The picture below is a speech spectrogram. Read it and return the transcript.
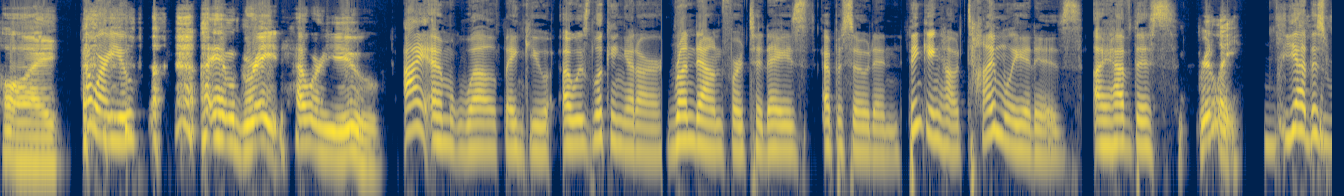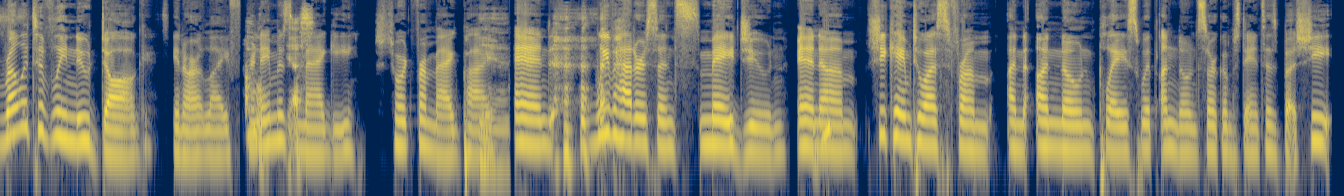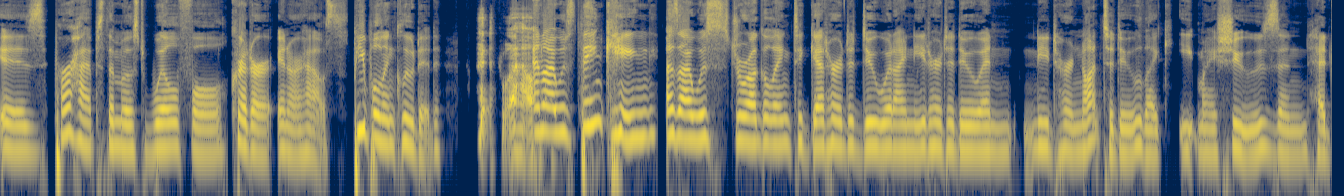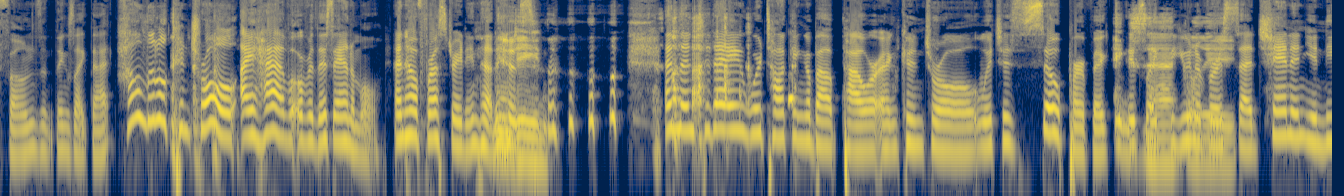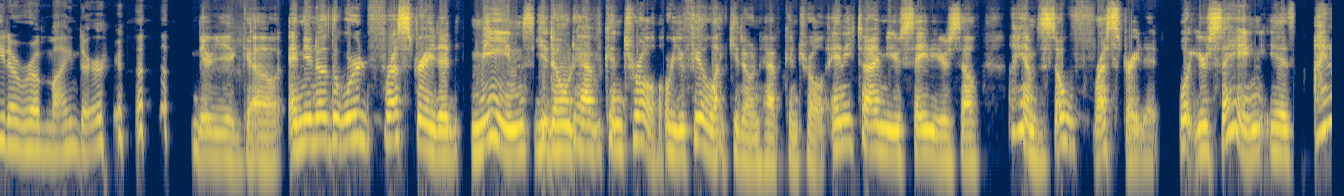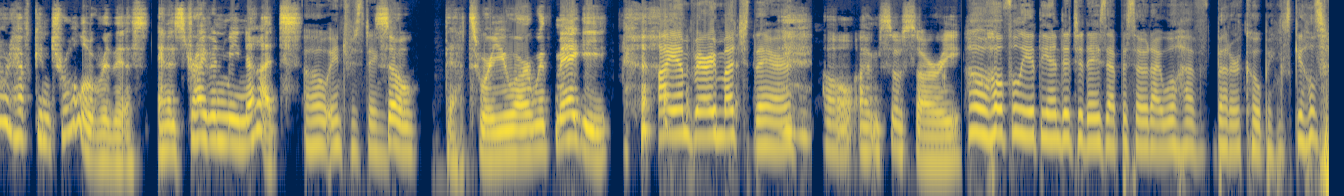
Hi. How are you? I am great. How are you? I am well, thank you. I was looking at our rundown for today's episode and thinking how timely it is. I have this Really? Yeah, this relatively new dog in our life. Her Oh, name is yes. Maggie, short for Magpie. Yeah. And we've had her since May, June. And Mhm. um, she came to us from an unknown place with unknown circumstances, but she is perhaps the most willful critter in our house, people included. Wow. And I was thinking as I was struggling to get her to do what I need her to do and need her not to do, like eat my shoes and headphones and things like that, how little control I have over this animal and how frustrating that is. Indeed. and then today we're talking about power and control, which is so perfect. It's like the universe said, Shannon, you need a reminder. There you go. And you know, the word frustrated means you don't have control or you feel like you don't have control. Anytime you say to yourself, I am so frustrated, what you're saying is, I don't have control over this and it's driving me nuts. oh, interesting. So that's where you are with Maggie. I am very much there. Oh, I'm so sorry. Oh, hopefully at the end of today's episode, I will have better coping skills.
